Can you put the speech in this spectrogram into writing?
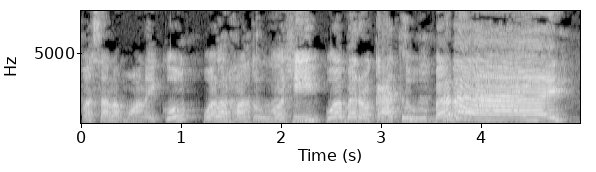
Wassalamualaikum warahmatullahi Warahmatullahi wabarakatuh. wabarakatuh. Bye-bye.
